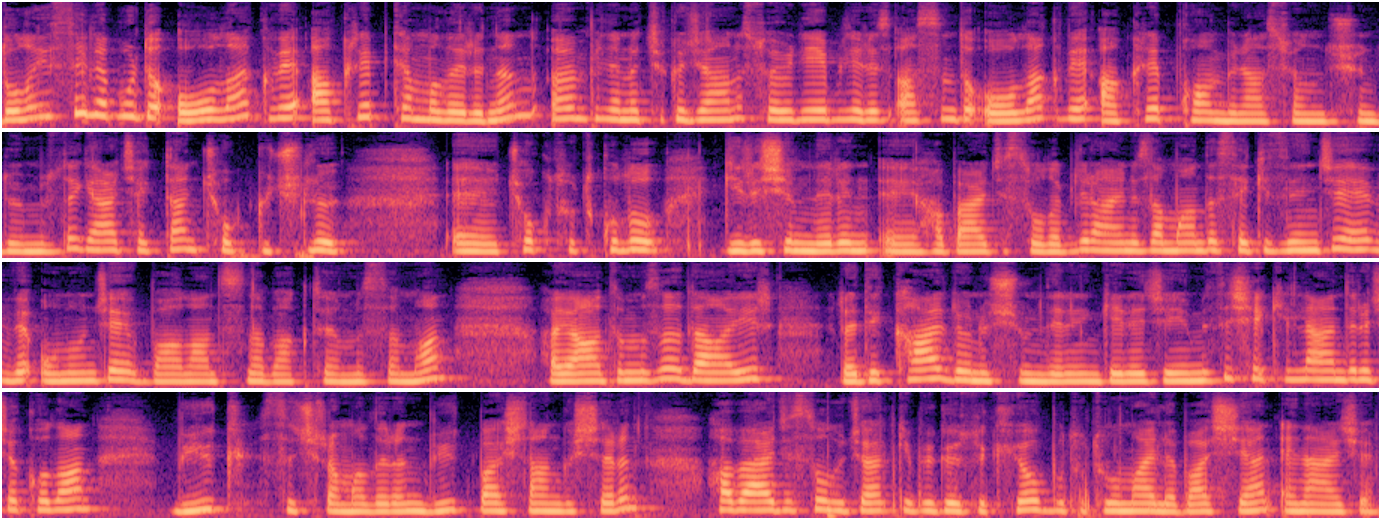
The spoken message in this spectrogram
Dolayısıyla burada oğlak ve akrep temalarının ön plana çıkacağını söyleyebiliriz. Aslında oğlak ve akrep kombinasyonu düşündüğümüzde gerçekten çok güçlü, e, çok tutkulu girişimlerin e, habercisi olabilir. Aynı zamanda 8. ev ve 10. ev bağlantısına baktığımız zaman hayatımıza dair radikal dönüşümlerin geleceğimizi şekillendirecek olan büyük sıçramaların, büyük başlangıçların habercisi olacak gibi gözüküyor bu tutulmayla başlayan enerji.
